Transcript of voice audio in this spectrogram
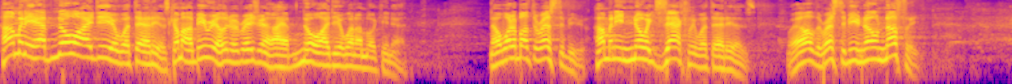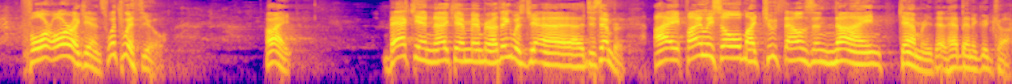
How many have no idea what that is? Come on, be real. Raise your hand. I have no idea what I'm looking at. Now, what about the rest of you? How many know exactly what that is? Well, the rest of you know nothing. For or against? What's with you? All right. Back in, I can't remember, I think it was uh, December. I finally sold my 2009 Camry that had been a good car.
